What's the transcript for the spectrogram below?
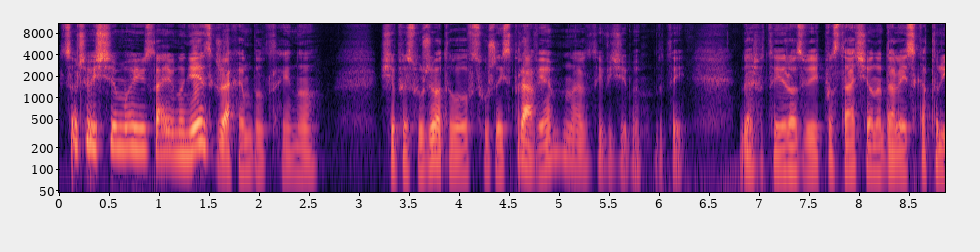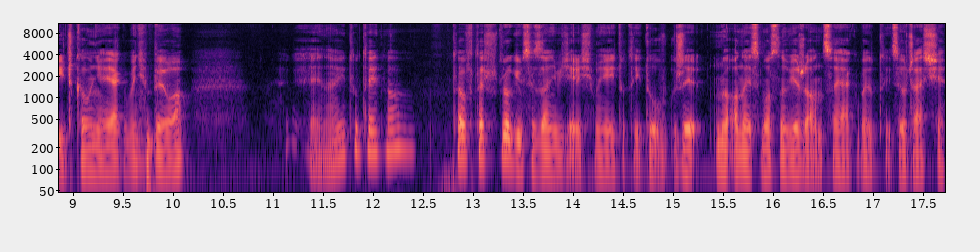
Co oczywiście moim zdaniem no nie jest grzechem, bo tutaj no się przysłużyła, to było w słusznej sprawie, no ale tutaj widzimy tutaj dalszy tej rozwój postaci, ona dalej jest katoliczką, nie, jakby nie było. No i tutaj no to też w drugim sezonie widzieliśmy jej tutaj, tu, że no ona jest mocno wierząca, jakby tutaj cały czas się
